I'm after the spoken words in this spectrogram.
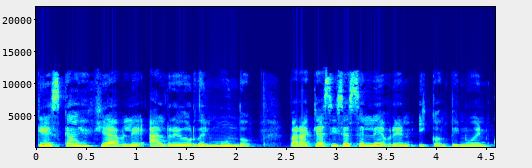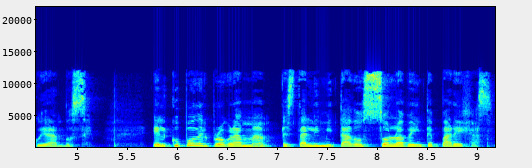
que es canjeable alrededor del mundo, para que así se celebren y continúen cuidándose. El cupo del programa está limitado solo a 20 parejas,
